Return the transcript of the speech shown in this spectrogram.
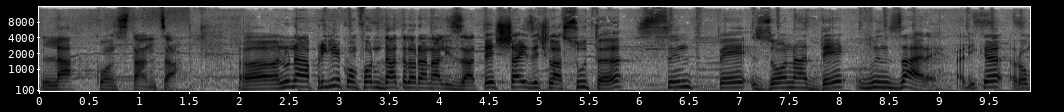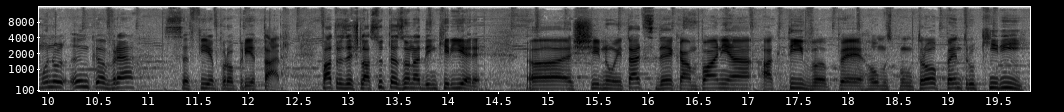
la Constanța. Uh, în luna aprilie, conform datelor analizate, 60% sunt pe zona de vânzare, adică românul încă vrea să fie proprietar. 40% zona de închiriere. Uh, și nu uitați de campania activă pe homes.ro pentru chirii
